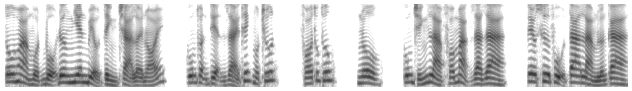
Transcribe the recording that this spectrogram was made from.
Tô Hòa một bộ đương nhiên biểu tình trả lời nói, cũng thuận tiện giải thích một chút, phó thúc thúc, nô, no, cũng chính là phó mạc ra ra, tiêu sư phụ ta làm lớn ca,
